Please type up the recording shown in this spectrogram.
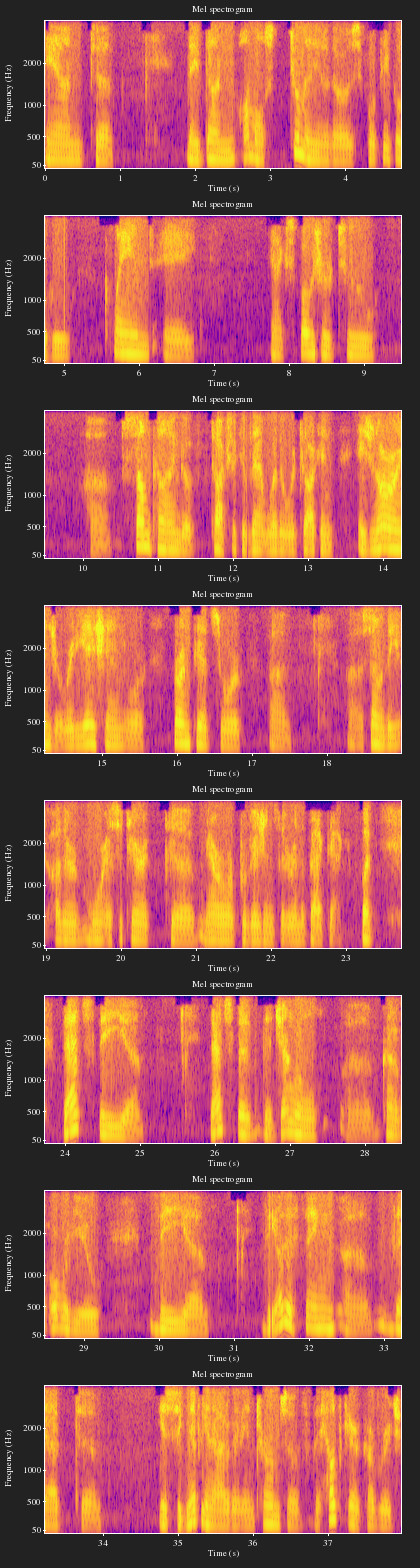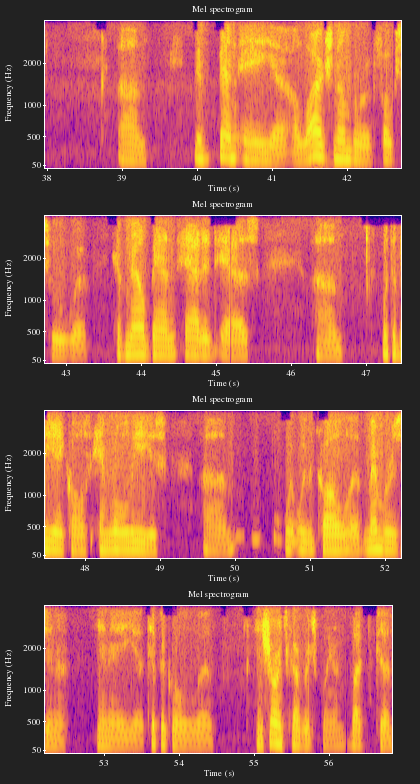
and uh, they've done almost 2 million of those for people who claimed a an exposure to uh, some kind of toxic event, whether we're talking Agent Orange or radiation or burn pits or uh, uh, some of the other more esoteric, uh, narrower provisions that are in the PACT Act. But that's the uh, that's the the general uh, kind of overview. The the other thing that is significant out of it in terms of the healthcare coverage. Um, there have been a, a large number of folks who have now been added as um, what the VA calls enrollees, um, what we would call uh, members in a in a uh, typical uh, insurance coverage plan, but uh,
